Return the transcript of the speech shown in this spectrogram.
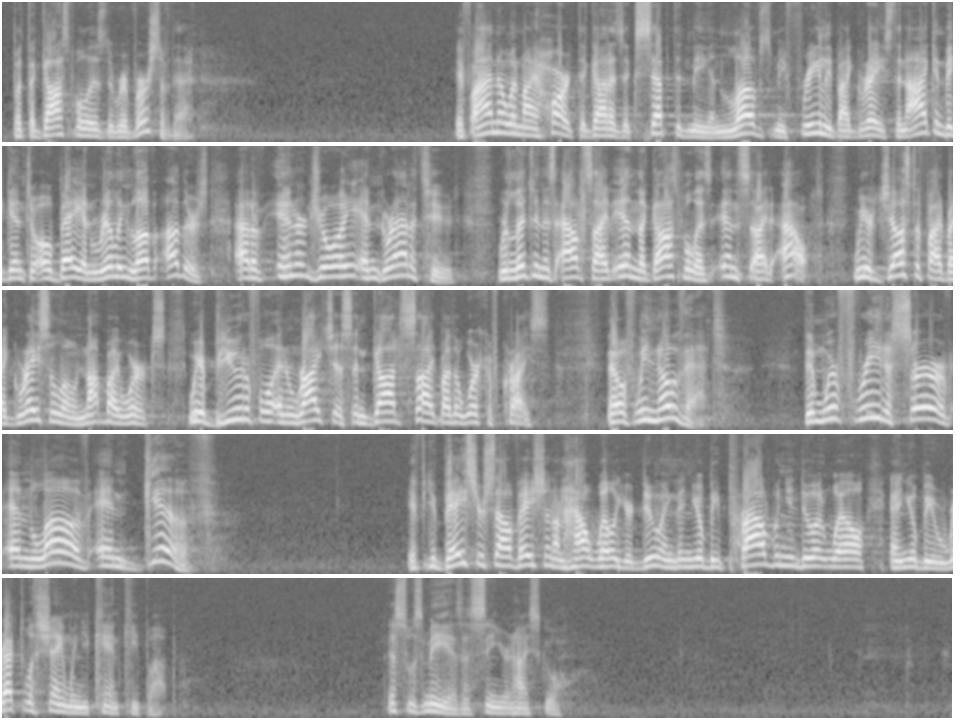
But the gospel is the reverse of that. If I know in my heart that God has accepted me and loves me freely by grace, then I can begin to obey and really love others out of inner joy and gratitude. Religion is outside in, the gospel is inside out. We are justified by grace alone, not by works. We are beautiful and righteous in God's sight by the work of Christ. Now, if we know that, then we're free to serve and love and give. If you base your salvation on how well you're doing, then you'll be proud when you do it well, and you'll be wrecked with shame when you can't keep up. This was me as a senior in high school.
